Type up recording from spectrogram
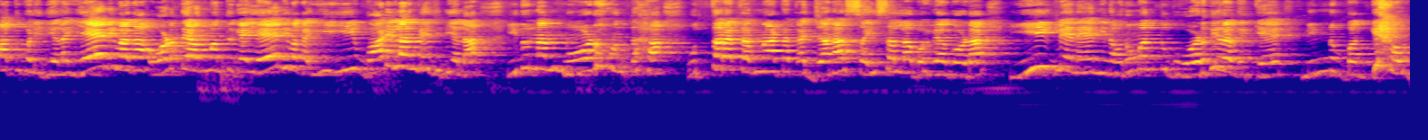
ಮಾತುಗಳಿದೆಯಲ್ಲ ಏನಿವಾಗ ಹೊಡೆದೆ ಹನುಮಂತಿಗೆ ಏನಿವಾಗ ಈ ಈ ಬಾಡಿ ಲ್ಯಾಂಗ್ವೇಜ್ ಇದೆಯಲ್ಲ ಇದು ನಾನು ನೋಡುವಂತಹ ಉತ್ತರ ಕರ್ನಾಟಕ ಜನ ಸಹಿಸಲ್ಲ ಭವ್ಯಗೌಡ ಈಗ್ಲೇನೆ ನೀನು ಹನುಮಂತಗೆ ಹೊಡೆದಿರೋದಕ್ಕೆ ನಿನ್ನ ಬಗ್ಗೆ ಅವ್ರು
